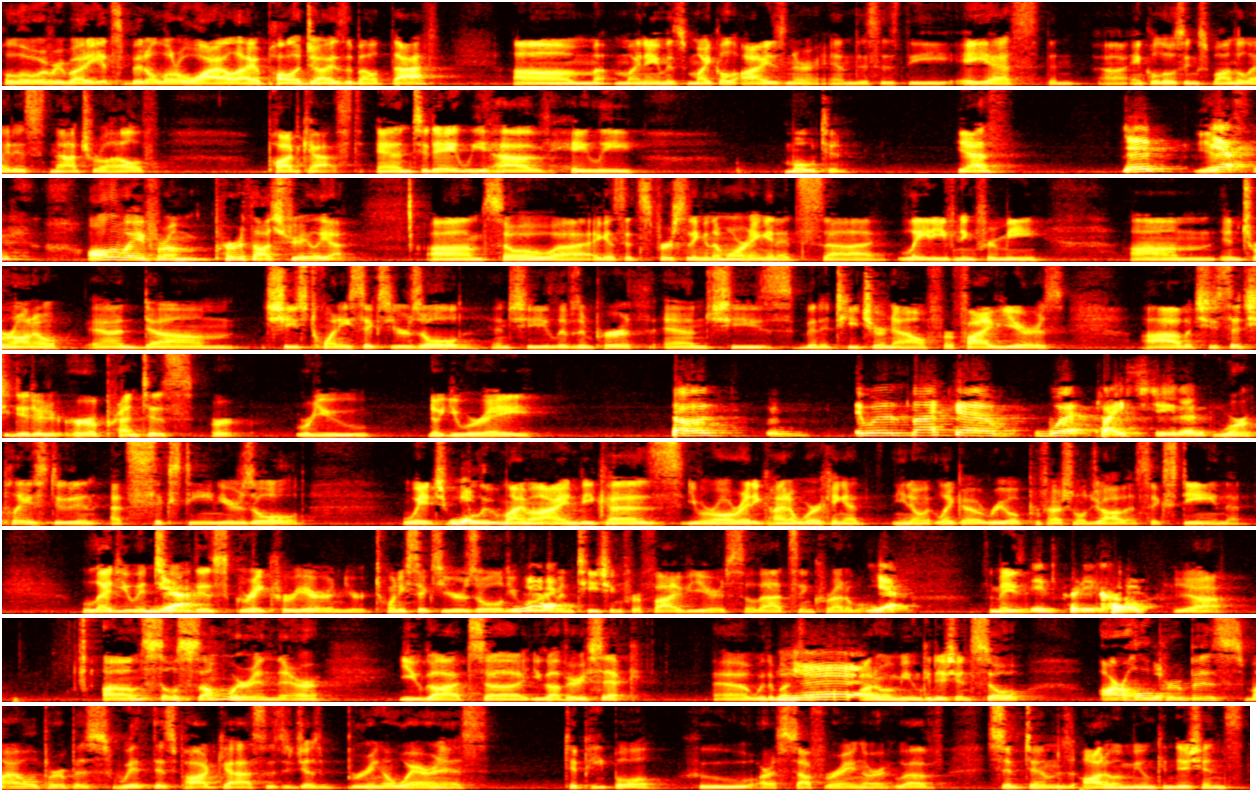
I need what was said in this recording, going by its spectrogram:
Hello, everybody. It's been a little while. I apologize about that. Um, my name is Michael Eisner, and this is the AS, the uh, Ankylosing Spondylitis Natural Health podcast. And today we have Haley Moten. Yes? Yes. Yes. Yep. All the way from Perth, Australia. Um, so uh, I guess it's first thing in the morning, and it's uh, late evening for me um, in Toronto. And um, she's 26 years old, and she lives in Perth, and she's been a teacher now for five years. Uh, but she said she did it, her apprentice, or were you? No, you were a So it was like a workplace student. workplace student at 16 years old, which Yeah. blew my mind because you were already kind of working at, you know, like a real professional job at 16 that led you into Yeah. this great career. And you're 26 years old, you've already been teaching for five years. So that's incredible. Yeah, It's amazing. it's pretty cool. Yeah. Um, so somewhere in there, you got uh, you got very sick uh, with a bunch Yeah. of autoimmune conditions. So our whole Yeah. purpose, my whole purpose with this podcast is to just bring awareness to people who are suffering or who have symptoms, autoimmune conditions,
